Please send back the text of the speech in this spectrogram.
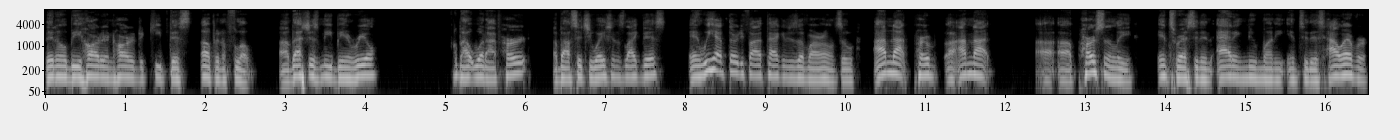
then it'll be harder and harder to keep this up and afloat. Uh, that's just me being real about what I've heard about situations like this. And we have 35 packages of our own, so I'm not per uh, I'm not uh, uh, personally interested in adding new money into this. However,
